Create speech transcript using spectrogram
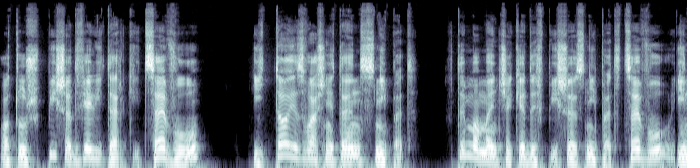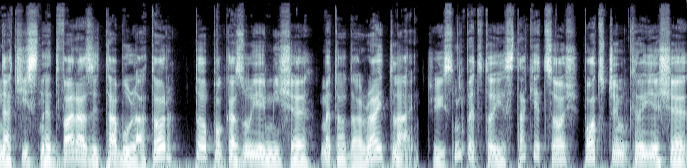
Otóż piszę dwie literki CW i to jest właśnie ten snippet tym momencie, kiedy wpiszę snippet CW i nacisnę dwa razy tabulator, to pokazuje mi się metoda writeLine. Czyli snippet to jest takie coś, pod czym kryje się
